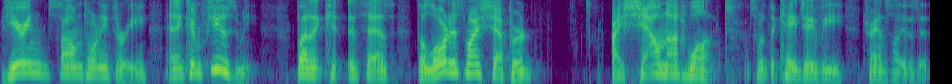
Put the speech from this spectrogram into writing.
hearing Psalm 23 and it confused me but it, it says, The Lord is my shepherd. I shall not want. That's what the KJV translated it.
